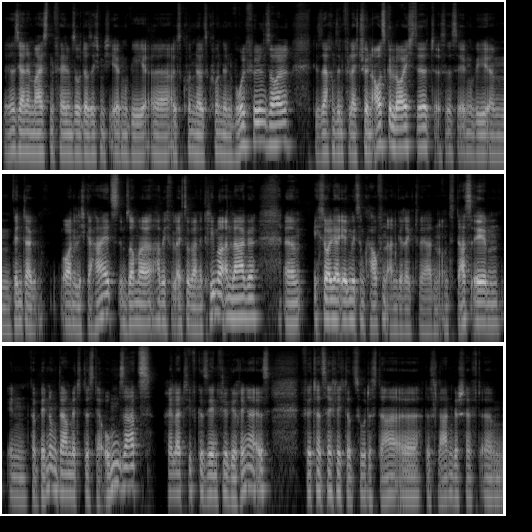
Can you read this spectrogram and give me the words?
ist es ja in den meisten Fällen so, dass ich mich irgendwie äh, als Kunde, als Kundin wohlfühlen soll. Die Sachen sind vielleicht schön ausgeleuchtet. Es ist irgendwie im Winter ordentlich geheizt. Im Sommer habe ich vielleicht sogar eine Klimaanlage. Ähm, ich soll ja irgendwie zum Kaufen angeregt werden. Und das eben in Verbindung damit, dass der Umsatz relativ gesehen viel geringer ist, führt tatsächlich dazu, dass da äh, das Ladengeschäft ähm,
